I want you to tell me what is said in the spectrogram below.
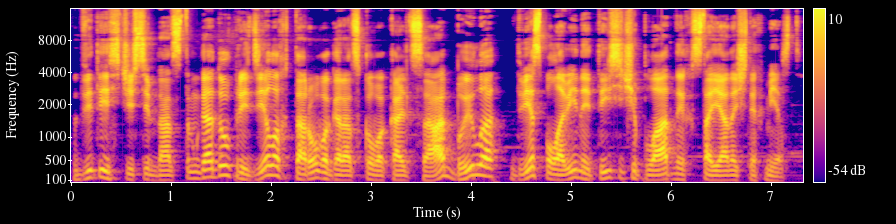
в 2017 году в пределах второго городского кольца было 2500 платных стояночных мест.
